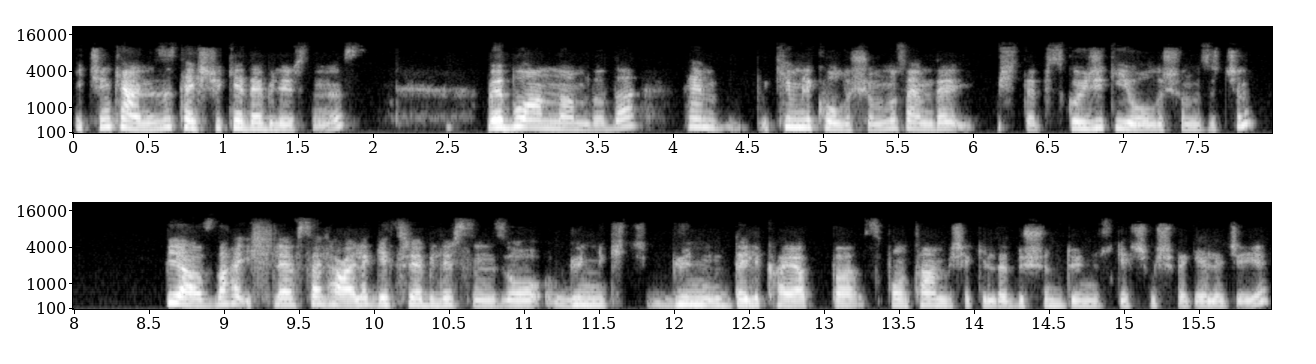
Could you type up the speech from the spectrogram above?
için kendinizi teşvik edebilirsiniz. Ve bu anlamda da hem kimlik oluşumunuz hem de işte psikolojik iyi oluşunuz için biraz daha işlevsel hale getirebilirsiniz. O günlük gündelik hayatta spontan bir şekilde düşündüğünüz geçmiş ve geleceği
